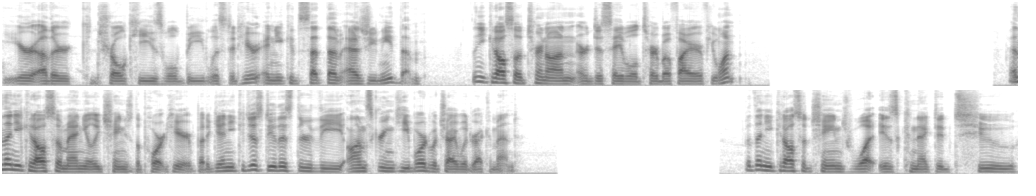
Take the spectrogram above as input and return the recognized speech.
your other control keys will be listed here and you can set them as you need them. Then you can also turn on or disable Turbo Fire if you want. And then you could also manually change the port here. But again, you could just do this through the on-screen keyboard, which I would recommend. But then you could also change what is connected to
